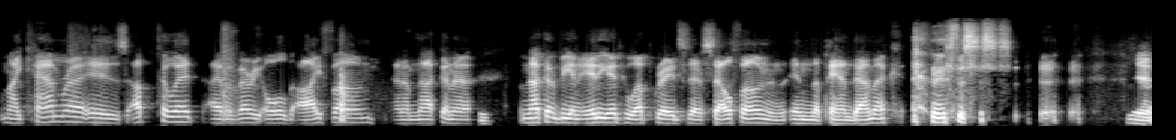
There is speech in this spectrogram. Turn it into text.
my camera is up to it. I have a very old iPhone, and I'm not gonna I'm not gonna be an idiot who upgrades their cell phone in, in the pandemic. Yeah.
